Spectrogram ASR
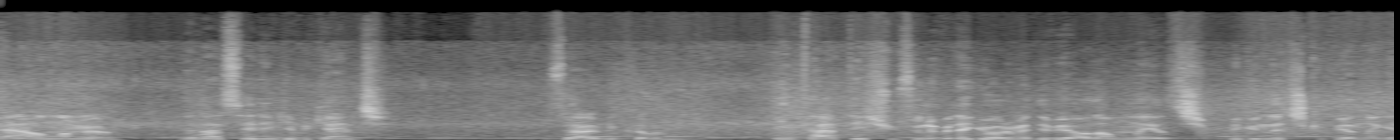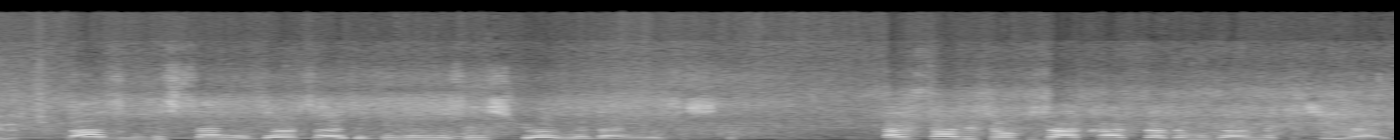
Yani anlamıyorum. Neden senin gibi genç, güzel bir kadın, internette hiç yüzünü bile görmediği bir adamla yazışıp bir günde çıkıp yanına gelir ki? Nazım biz seninle dört aydır birbirimizi hiç görmeden yazıştık. Ben sadece o güzel kalpli adamı görmek için geldim.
